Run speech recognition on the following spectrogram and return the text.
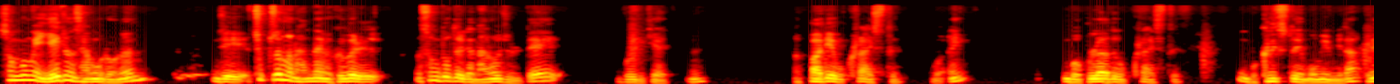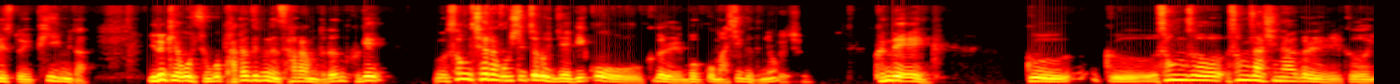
성공의 예전상으로는 인제 축성을 한 다음에 그걸 성도들에게 나눠 줄 때 뭐 이렇게 음 body of Christ 뭐 잉? 뭐 blood of Christ 뭐 그리스도의 몸입니다. 그리스도의 피입니다. 이렇게 하고 주고 받아들이는 사람들은 그게 그 성체라고 실제로 인제 믿고 그걸 먹고 마시거든요. 그렇죠. 근데 그 그 성서 성사 신학을 그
